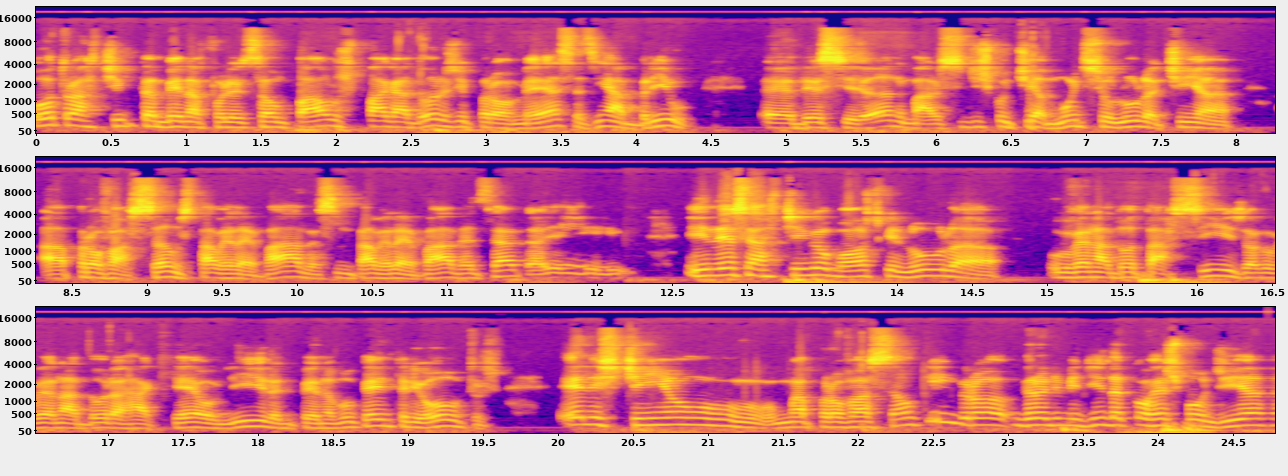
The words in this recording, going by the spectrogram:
Outro artigo também na Folha de São Paulo, os pagadores de promessas, em abril eh, desse ano, Mário, se discutia muito se o Lula tinha aprovação, se estava elevada, se não estava elevada, etc. E, e nesse artigo eu mostro que Lula, o governador Tarcísio, a governadora Raquel Lira de Pernambuco, entre outros, eles tinham uma aprovação que em grande medida correspondia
